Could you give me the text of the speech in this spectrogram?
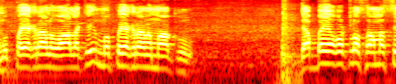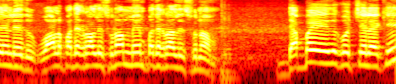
ముప్పై ఎకరాలు వాళ్ళకి ముప్పై ఎకరాలు మాకు. డెబ్బై ఒకటిలో సమస్య ఏం లేదు. వాళ్ళు పది ఎకరాలు తీసుకున్నాం మేము పది ఎకరాలు తీసుకున్నాం. డెబ్బై ఐదుకి వచ్చేలేకి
